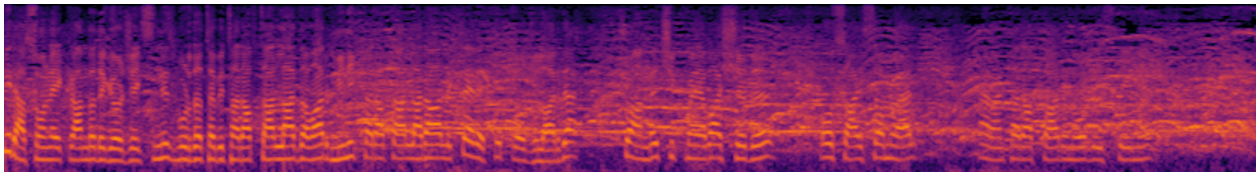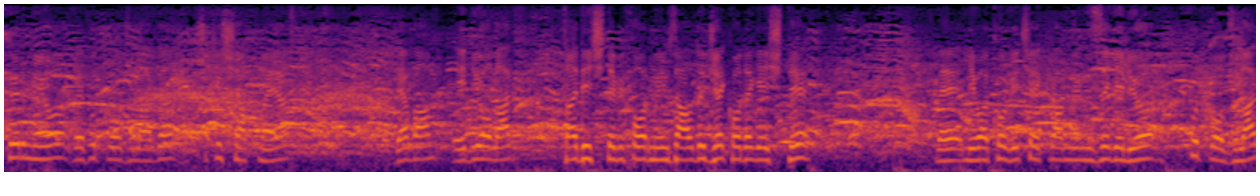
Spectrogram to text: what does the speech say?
Biraz sonra ekranda da göreceksiniz. Burada tabii taraftarlar da var. Minik taraftarlar ağırlıkta. Evet futbolcular da şu anda çıkmaya başladı. Osay Samuel hemen taraftarın orada isteğini kırmıyor ve futbolcular da çıkış yapmaya devam ediyorlar. Tadic de bir forma imzaladı. Ceko da geçti ve Livakovic ekranlarınıza geliyor. Futbolcular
